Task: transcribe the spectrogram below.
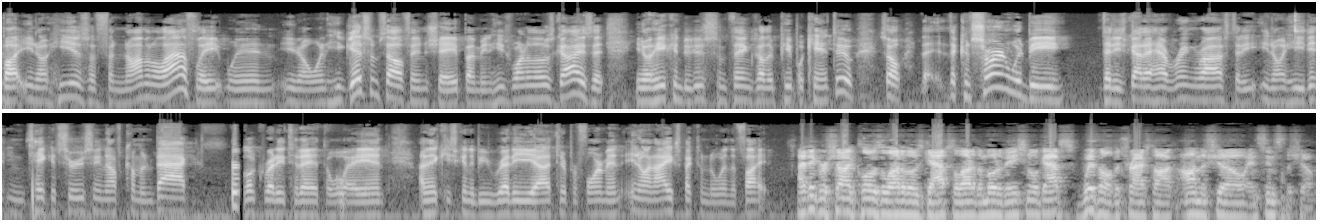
But you know, he is a phenomenal athlete when you know when he gets himself in shape. I mean, he's one of those guys that you know, he can do some things other people can't do. So the, the concern would be that he's got to have ring rust, that he, you know, he didn't take it seriously enough coming back. Look ready today at the weigh-in. I think he's going to be ready uh, to perform, and you know, and I expect him to win the fight. I think Rashad closed a lot of those gaps, a lot of the motivational gaps, with all the trash talk on the show and since the show.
